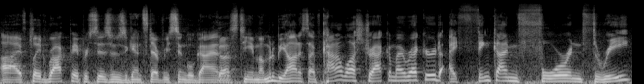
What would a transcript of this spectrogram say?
Uh, I've played rock paper scissors against every single guy on Okay. this team. I'm gonna be honest. I've kind of lost track of my record. I think I'm four and three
